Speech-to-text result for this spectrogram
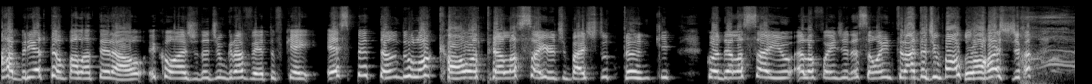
Abri a tampa lateral e, com a ajuda de um graveto, fiquei espetando o local até ela sair debaixo do tanque. Quando ela saiu, ela foi em direção à entrada de uma loja.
